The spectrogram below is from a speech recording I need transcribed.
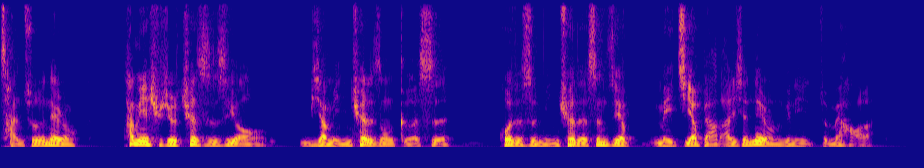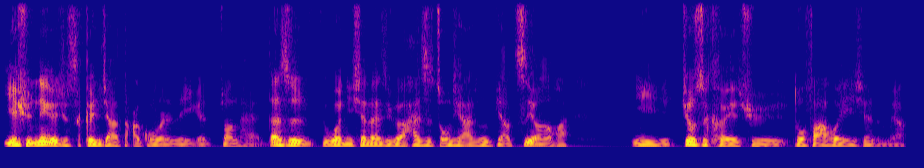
产出的内容，他们也许就确实是有比较明确的这种格式，或者是明确的，甚至要每集要表达的一些内容都给你准备好了。也许那个就是更加打工人的一个状态。但是如果你现在这个还是总体还是比较自由的话，你就是可以去多发挥一些怎么样？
